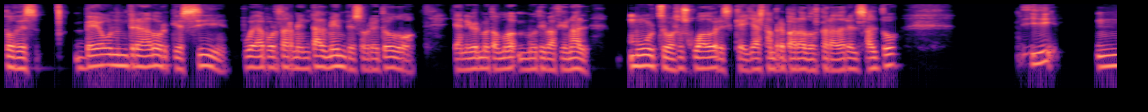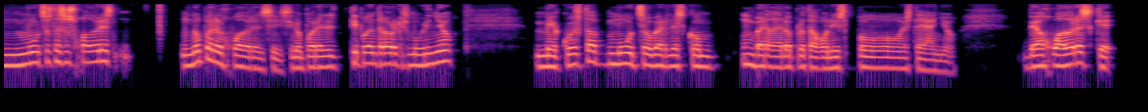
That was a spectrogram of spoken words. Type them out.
Entonces, veo un entrenador que sí puede aportar mentalmente, sobre todo, y a nivel motivacional, mucho a esos jugadores que ya están preparados para dar el salto. Y muchos de esos jugadores, no por el jugador en sí, sino por el tipo de entrenador que es Mourinho, me cuesta mucho verles con un verdadero protagonismo este año. Veo jugadores que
